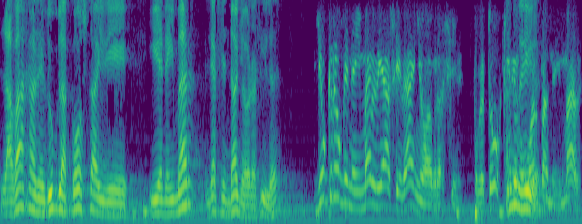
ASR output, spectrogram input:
las bajas de Douglas Costa y de, y de Neymar le hacen daño a Brasil, ¿eh? Yo creo que Neymar le hace daño a Brasil, porque todos quieren jugar para Neymar.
